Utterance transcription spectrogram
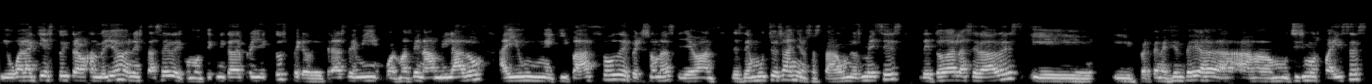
igual aquí estoy trabajando yo en esta sede como técnica de proyectos, pero detrás de mí, pues más bien a mi lado, hay un equipazo de personas que llevan desde muchos años hasta unos meses de todas las edades y, y perteneciente a, muchísimos países,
